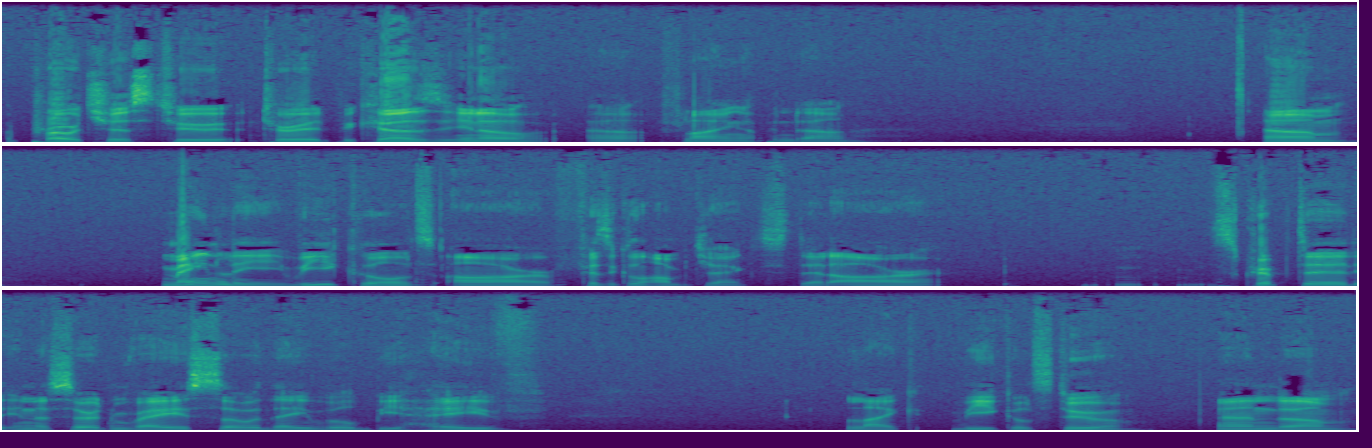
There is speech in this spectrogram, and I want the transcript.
approaches to to it because you know uh, flying up and down. Um, mainly, vehicles are physical objects that are scripted in a certain way so they will behave like vehicles do. And um,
